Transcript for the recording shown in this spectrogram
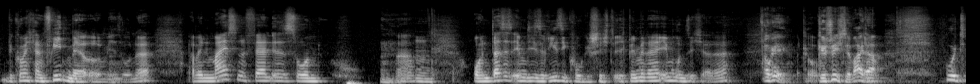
bekomme ich keinen Frieden mehr irgendwie so. Ne? Aber in den meisten Fällen ist es so ein ja. Und das ist eben diese Risikogeschichte. Ich bin mir da eben unsicher. Ne? Okay, Geschichte, weiter. Ja. Gut,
